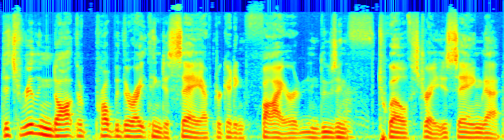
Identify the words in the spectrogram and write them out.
that's really not the, probably the right thing to say after getting fired and losing mm. 12 straight is saying that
